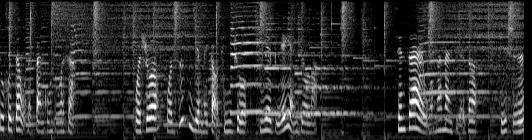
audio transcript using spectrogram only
就会在我的办公桌上。我说我自己也没搞清楚，你也别研究了。现在我慢慢觉得。其实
